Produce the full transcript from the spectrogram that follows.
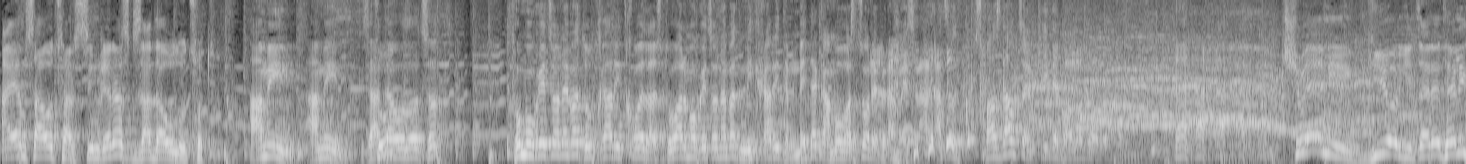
აი ამ საოცარ სიმღერას გზადაულოცოთ. ამინ, ამინ. გზადაულოცოთ. თუ მოგეწონებათ უთხარით ყველას, თუ არ მოგეწონებათ მითხარით მე და გამოვასწორებ რამეს რაღაცა. სხვას დავწერ კიდე ბოლო-ბოლო. ჩვენი გიორგი წერეთელი,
